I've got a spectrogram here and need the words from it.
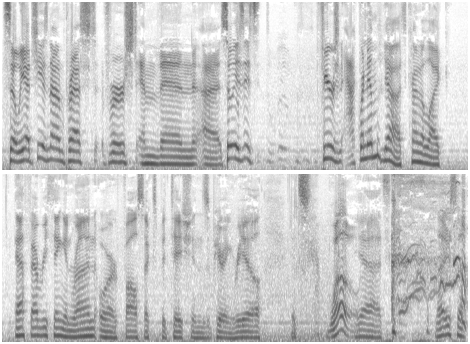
So we had she is not impressed first, and then uh, so is is fear is an acronym? Yeah, it's kind of like F everything and run or false expectations appearing real. It's Whoa, yeah, it's let yourself.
